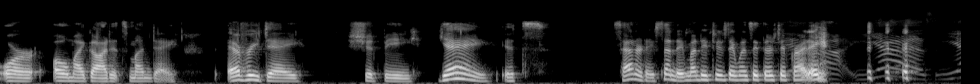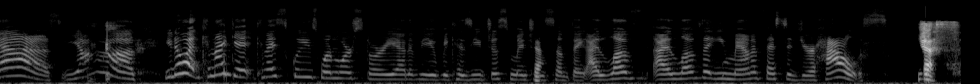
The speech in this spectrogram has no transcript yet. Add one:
or, oh my God, it's Monday. Every day should be, yay, it's Saturday, Sunday, Monday, Tuesday, Wednesday, Thursday, yeah, Friday. yes, yes, yes. You know what? Can I get can I squeeze one more story out of you because you just mentioned yeah. something. I love I love that you manifested your house. Yes.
